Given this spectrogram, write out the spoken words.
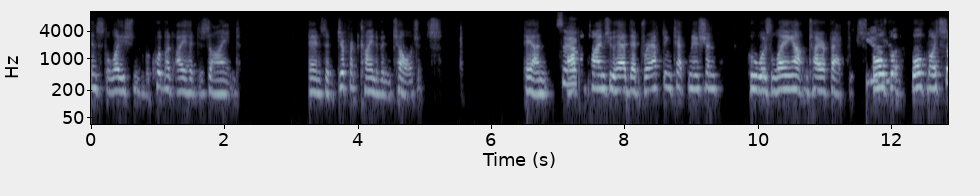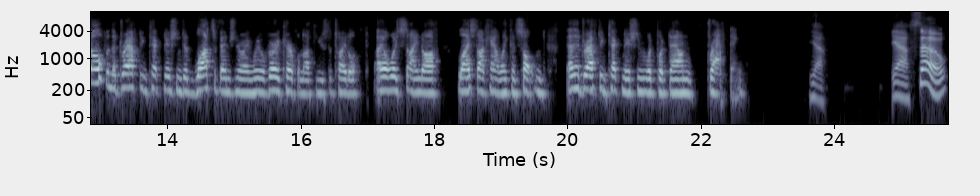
installation of equipment I had designed. And it's a different kind of intelligence. And so, oftentimes you had that drafting technician who was laying out entire factories. Both, both myself and the drafting technician did lots of engineering. We were very careful not to use the title. I always signed off livestock handling consultant, and the drafting technician would put down drafting. Yeah. Yeah. So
